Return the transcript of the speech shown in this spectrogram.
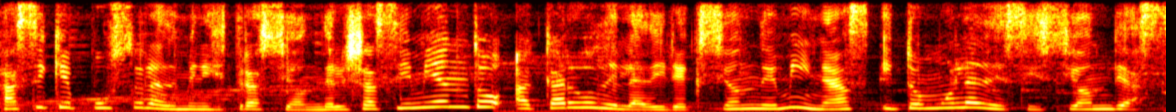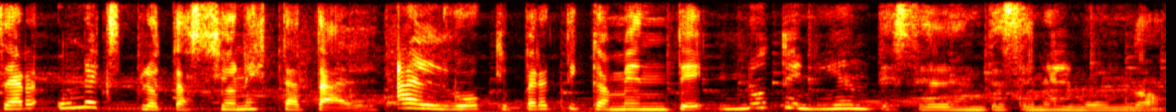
Así que puso la administración del yacimiento a cargo de la Dirección de Minas y tomó la decisión de hacer una explotación estatal, algo que prácticamente no tenía antecedentes en el mundo.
